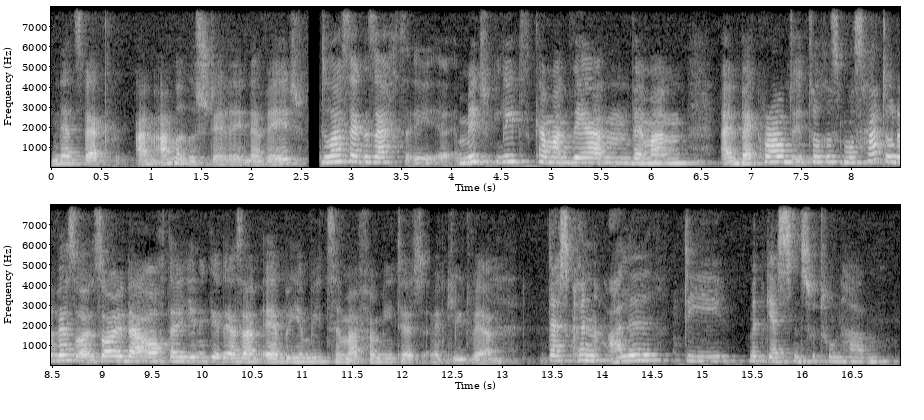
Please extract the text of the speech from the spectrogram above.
Netzwerk an andere Stelle in der Welt. Du hast ja gesagt, äh, Mitglied kann man werden, wenn man einen Background in Tourismus hat oder wer soll, soll da auch derjenige, der sein Airbnb-Zimmer vermietet, Mitglied werden? Das können alle die mit Gästen zu tun haben.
